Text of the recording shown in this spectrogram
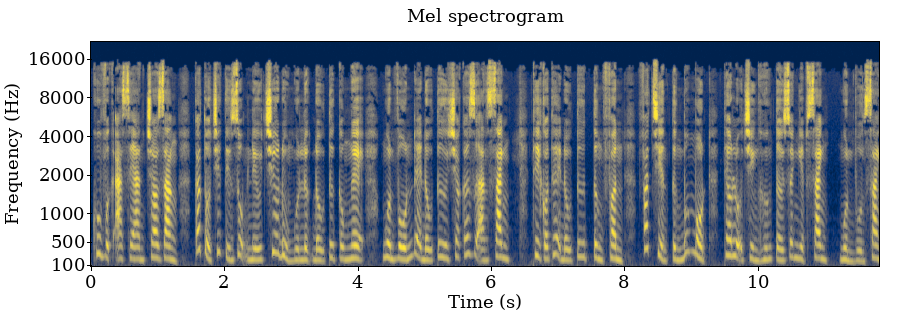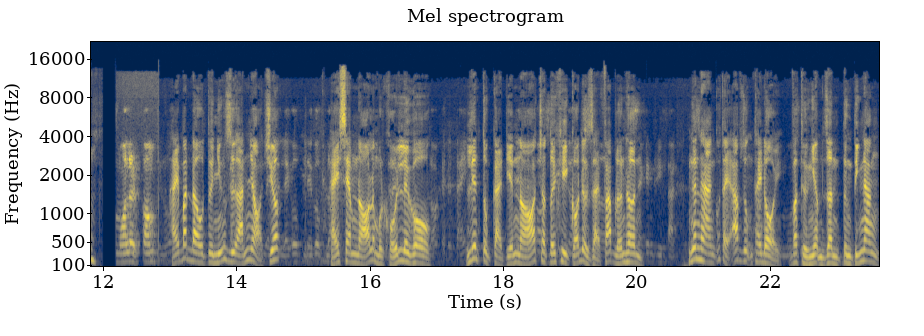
khu vực ASEAN cho rằng các tổ chức tín dụng nếu chưa đủ nguồn lực đầu tư công nghệ, nguồn vốn để đầu tư cho các dự án xanh thì có thể đầu tư từng phần, phát triển từng bước một theo lộ trình hướng tới doanh nghiệp xanh, nguồn vốn xanh. Hãy bắt đầu từ những dự án nhỏ trước. Hãy xem nó là một khối Lego, liên tục cải tiến nó cho tới khi có được giải pháp lớn hơn. Ngân hàng có thể áp dụng thay đổi và thử nghiệm dần từng tính năng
